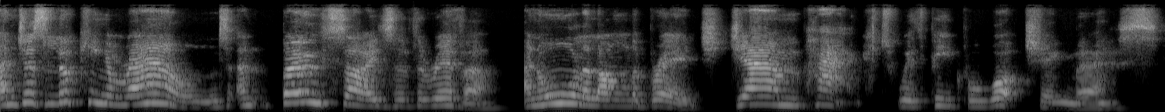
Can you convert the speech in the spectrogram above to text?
and just looking around and both sides of the river and all along the bridge, jam packed with people watching this.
